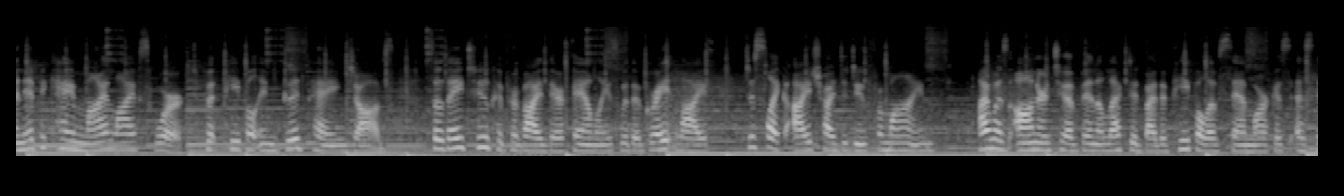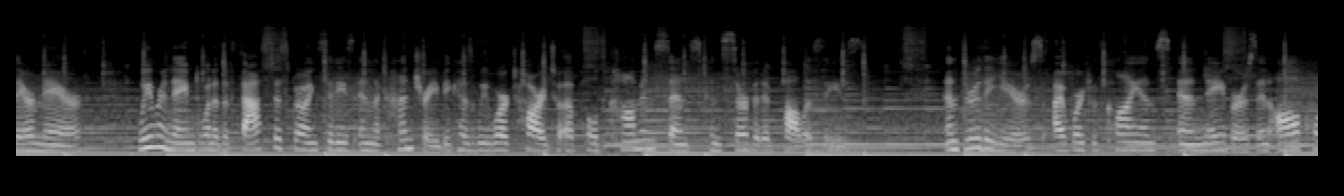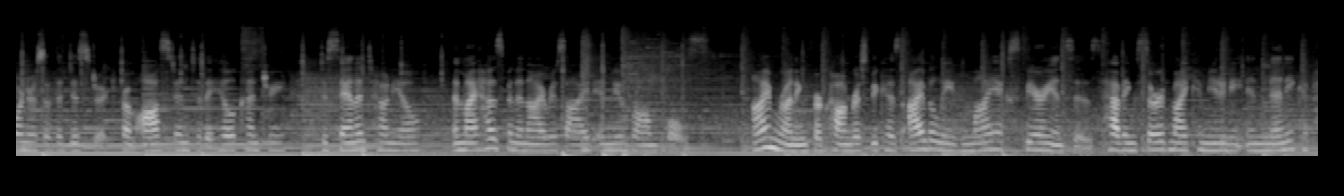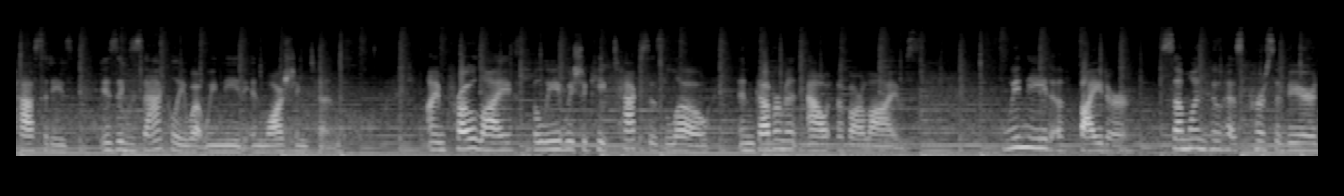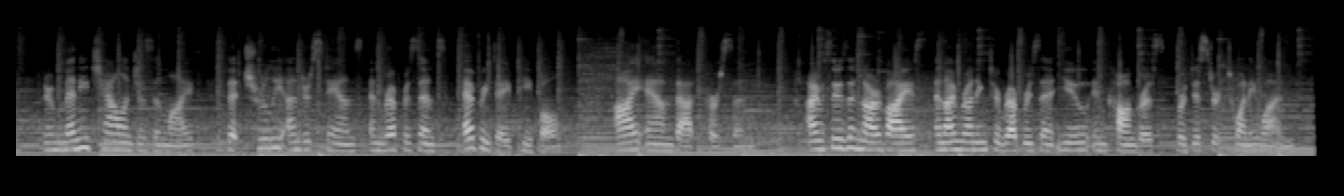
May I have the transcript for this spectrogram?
And it became my life's work to put people in good paying jobs so they too could provide their families with a great life just like I tried to do for mine. I was honored to have been elected by the people of San Marcos as their mayor we were named one of the fastest growing cities in the country because we worked hard to uphold common sense conservative policies. And through the years, I've worked with clients and neighbors in all corners of the district, from Austin to the Hill Country to San Antonio, and my husband and I reside in New Braunfels. I'm running for Congress because I believe my experiences, having served my community in many capacities, is exactly what we need in Washington. I'm pro-life, believe we should keep taxes low and government out of our lives. We need a fighter, someone who has persevered through many challenges in life that truly understands and represents everyday people. I am that person. I'm Susan Narvaiz, and I'm running to represent you in Congress for District 21.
